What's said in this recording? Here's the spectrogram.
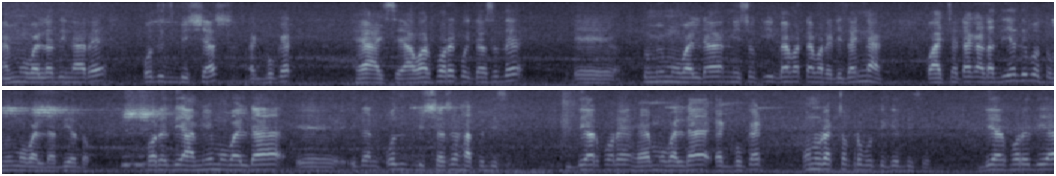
আমি মোবাইলটা দিন আরে অজিত বিশ্বাস অ্যাডভোকেট হ্যাঁ আইছে। আবার পরে কইতাছে যে এ, তুমি মোবাইলটা নিছো কি ব্যাপারটা আবার ডিজাইন না? ও আচ্ছা টাকাটা দিয়ে দিব, তুমি মোবাইলটা দিয়ে দাও। পরে দিয়ে আমি মোবাইলটা ইদান অজিত বিশ্বাসের হাতে দিছি। দেওয়ার পরে হ্যাঁ মোবাইলটা অ্যাডভোকেট অনুরাগ চক্রবর্তীকে দিছে। দেওয়ার পরে দিয়া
